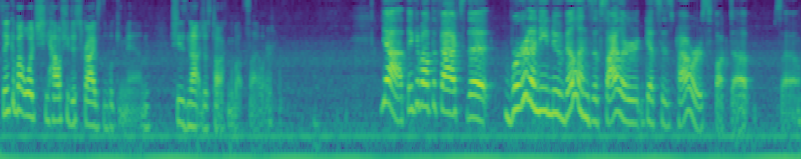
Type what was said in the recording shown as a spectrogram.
think about what she how she describes the boogeyman, she's not just talking about Sylar. Yeah, think about the fact that we're gonna need new villains if Sylar gets his powers fucked up. So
